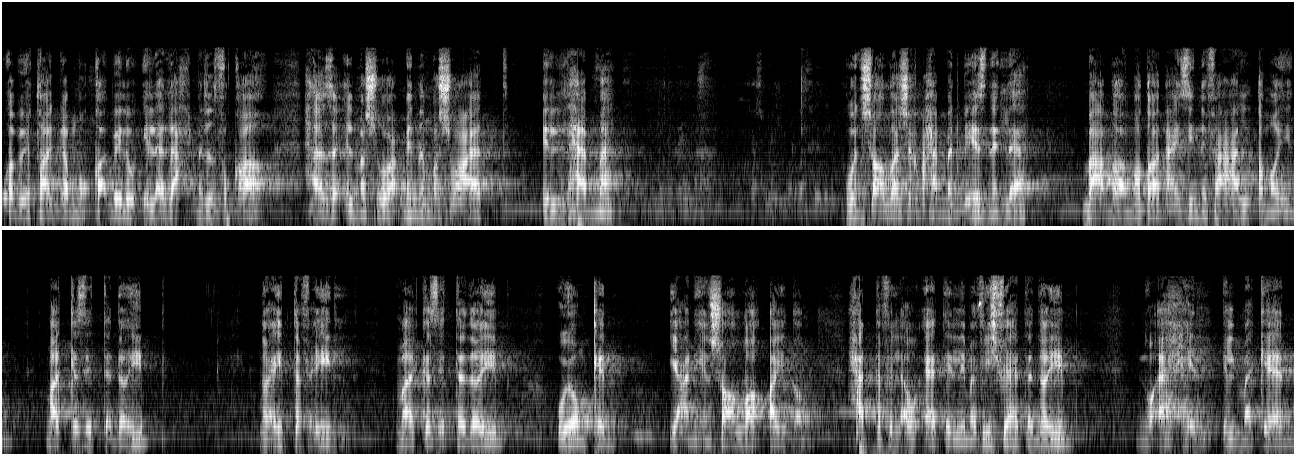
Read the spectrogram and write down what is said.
وبيترجم مقابله إلى لحم للفقراء. هذا المشروع من المشروعات الهامة وإن شاء الله يا شيخ محمد بإذن الله بعد رمضان عايزين نفعل امرين مركز التدريب نعيد تفعيل مركز التدريب ويمكن يعني إن شاء الله أيضا حتى في الأوقات اللي ما فيش فيها تدريب نؤهل المكان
